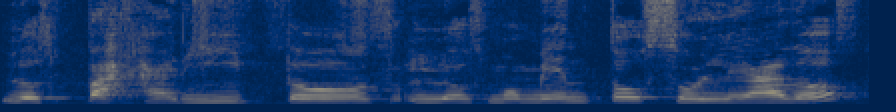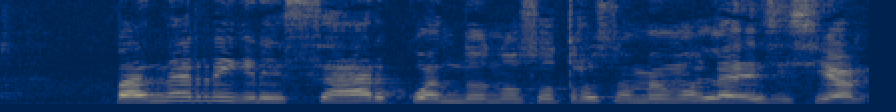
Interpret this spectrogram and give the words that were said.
los pajaritos, los momentos soleados van a regresar cuando nosotros tomemos la decisión.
